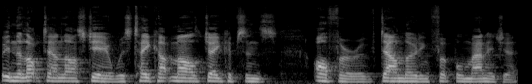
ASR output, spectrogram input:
in the lockdown last year was take up Miles Jacobson's offer of downloading Football Manager.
